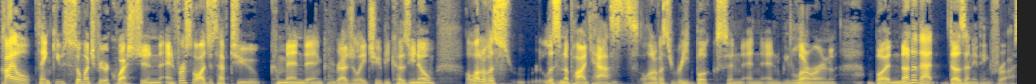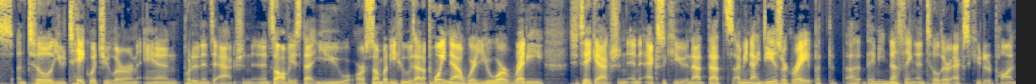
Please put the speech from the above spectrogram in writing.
Kyle, thank you so much for your question. And first of all, I just have to commend and congratulate you because, you know, a lot of us listen to podcasts, a lot of us read books and, and, and we learn, but none of that does anything for us until you take what you learn and put it into action. And it's obvious that you are somebody who is at a point now where you are ready to take action and execute. And that that's, I mean, ideas are great, but uh, they mean nothing until they're executed upon.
